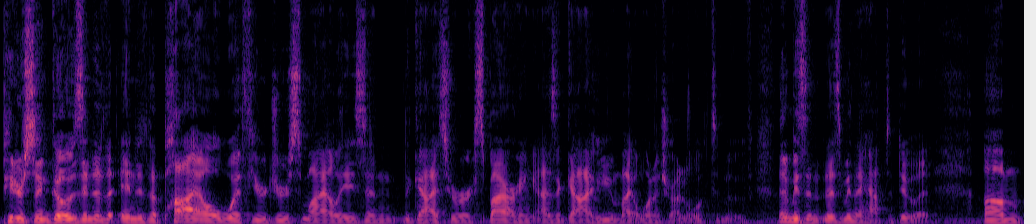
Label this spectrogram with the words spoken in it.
Pederson goes into the into the pile with your Drew Smyly's and the guys who are expiring as a guy who you might want to try to look to move. That means that doesn't mean they have to do it. Um,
